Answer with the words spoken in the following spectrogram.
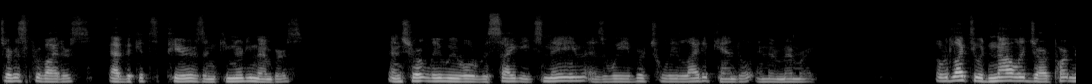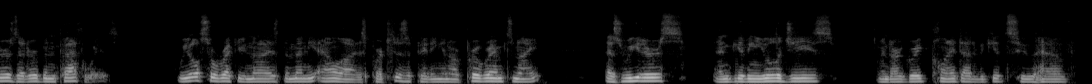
service providers, advocates, peers, and community members and shortly we will recite each name as we virtually light a candle in their memory. I would like to acknowledge our partners at Urban Pathways. We also recognize the many allies participating in our program tonight as readers and giving eulogies, and our great client advocates who have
